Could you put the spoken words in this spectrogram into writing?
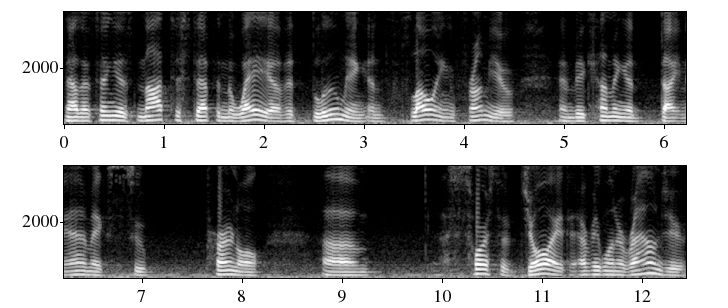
Now, the thing is not to step in the way of it blooming and flowing from you and becoming a dynamic, supernal um, source of joy to everyone around you,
